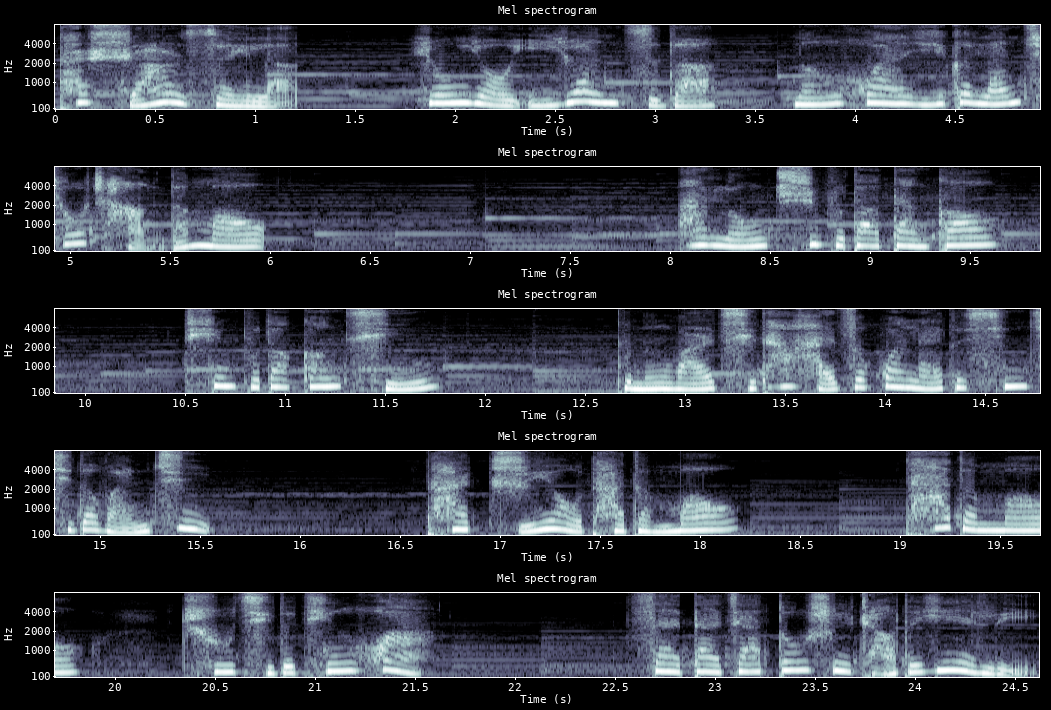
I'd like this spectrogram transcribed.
他十二岁了，拥有一院子的能换一个篮球场的猫。阿龙吃不到蛋糕，听不到钢琴，不能玩其他孩子换来的新奇的玩具。他只有他的猫，他的猫出奇的听话。在大家都睡着的夜里，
